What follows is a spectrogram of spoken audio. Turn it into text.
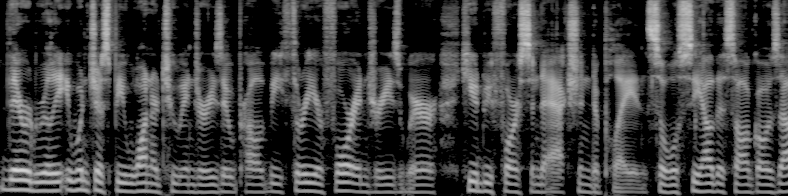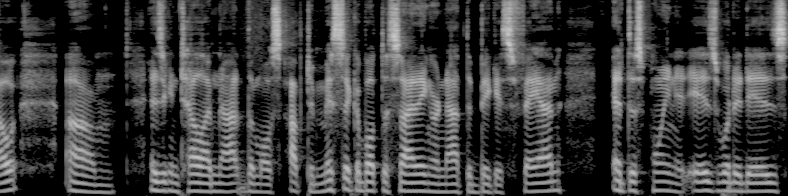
there would really it wouldn't just be one or two injuries it would probably be three or four injuries where he would be forced into action to play and so we'll see how this all goes out um, as you can tell i'm not the most optimistic about the signing or not the biggest fan. At this point it is what it is.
